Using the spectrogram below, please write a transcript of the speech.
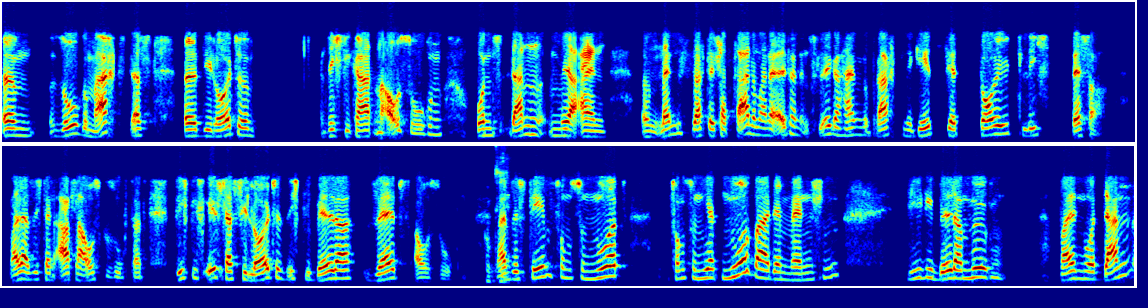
ähm, so gemacht, dass äh, die Leute sich die Karten aussuchen und dann mir ein äh, Mensch sagte, ich habe gerade meine Eltern ins Pflegeheim gebracht, mir geht's jetzt deutlich besser, weil er sich den Adler ausgesucht hat. Wichtig ist, dass die Leute sich die Bilder selbst aussuchen. Okay. Mein System funktioniert funktioniert nur bei den Menschen, die die Bilder mögen. Weil nur dann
